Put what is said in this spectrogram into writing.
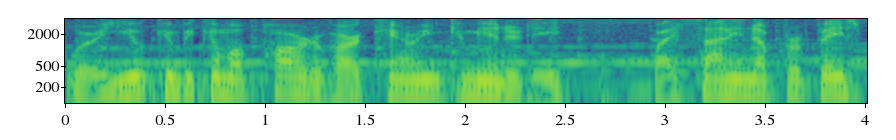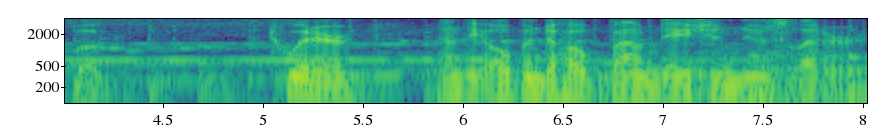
where you can become a part of our caring community by signing up for Facebook, Twitter, and the Open to Hope Foundation newsletter.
